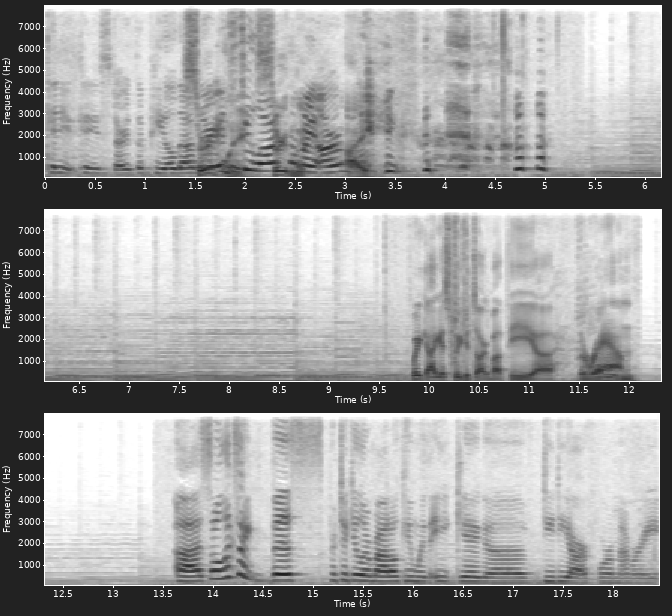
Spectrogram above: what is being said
Can you can you start the peel down there? It's too long certainly. for my arm I- length. We, I guess we could talk about the uh, the RAM. Uh, so it looks like this particular model came with 8 gig of DDR4 memory.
